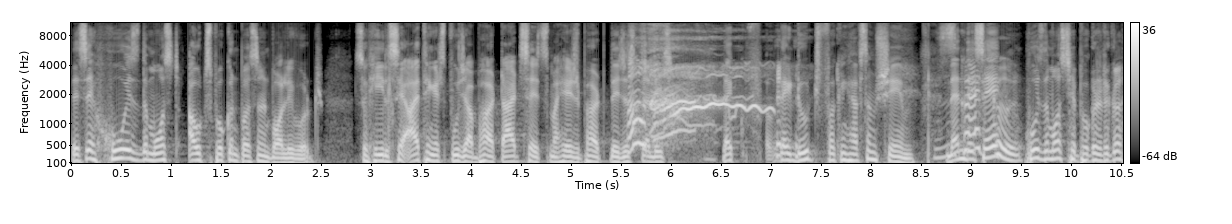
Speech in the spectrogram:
they say, who is the most outspoken person in Bollywood? So he'll say, I think it's Pooja Bhatt. I'd say it's Mahesh Bhatt. They just tell each, like, like, dude, fucking have some shame. is then they say, cool. who's the most hypocritical?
